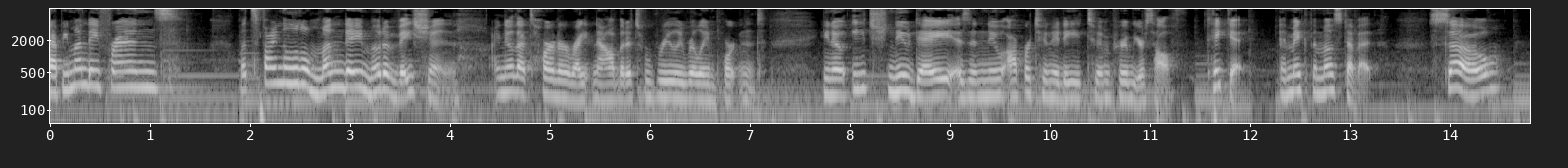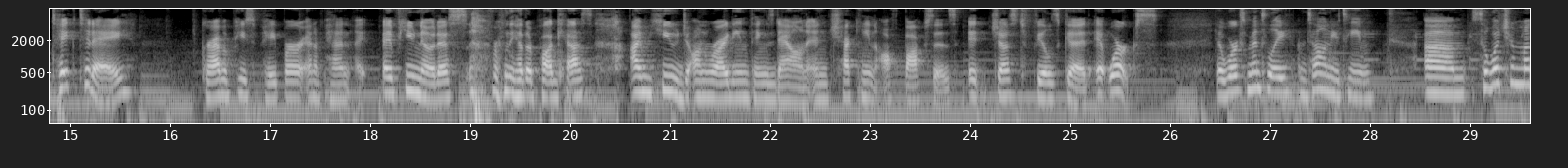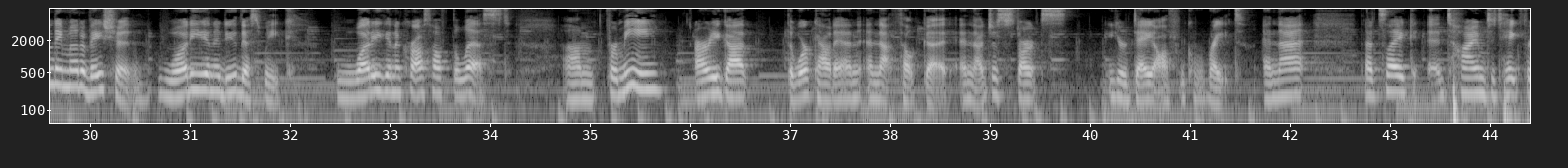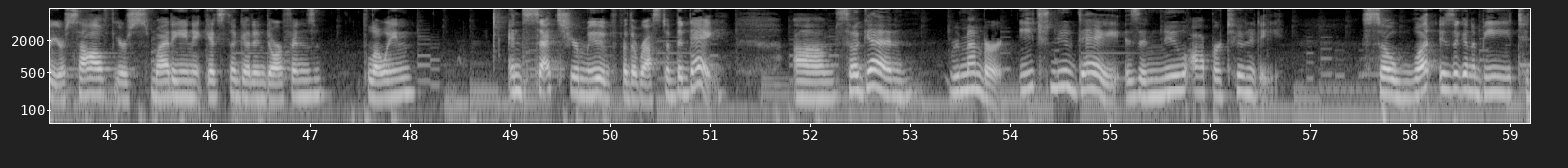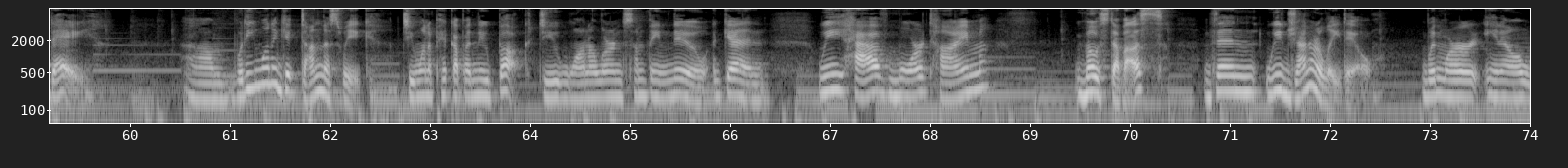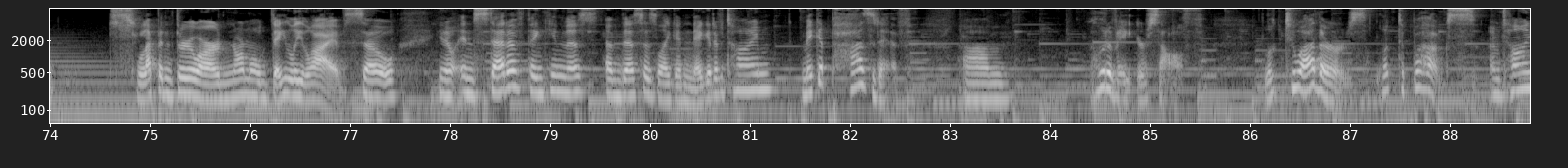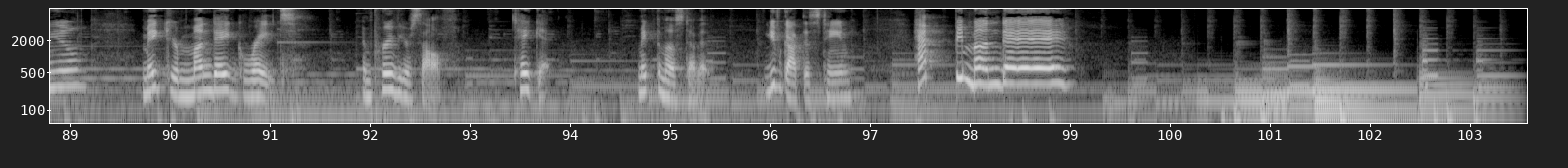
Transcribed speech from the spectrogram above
Happy Monday, friends. Let's find a little Monday motivation. I know that's harder right now, but it's really, really important. You know, each new day is a new opportunity to improve yourself. Take it and make the most of it. So, take today, grab a piece of paper and a pen. If you notice from the other podcast, I'm huge on writing things down and checking off boxes. It just feels good. It works. It works mentally. I'm telling you, team. Um, so, what's your Monday motivation? What are you going to do this week? What are you going to cross off the list? Um, for me, I already got the workout in, and that felt good. And that just starts your day off great. And that that's like a time to take for yourself. You're sweating, it gets the good endorphins flowing and sets your mood for the rest of the day. Um, so, again, remember each new day is a new opportunity. So, what is it going to be today? Um, what do you want to get done this week? Do you want to pick up a new book? Do you want to learn something new? Again, we have more time, most of us, than we generally do when we're, you know, schlepping through our normal daily lives. So, you know, instead of thinking this of this as like a negative time, make it positive. Um, motivate yourself. Look to others, look to books. I'm telling you, make your Monday great. Improve yourself. Take it. Make the most of it. You've got this, team. Happy Monday!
